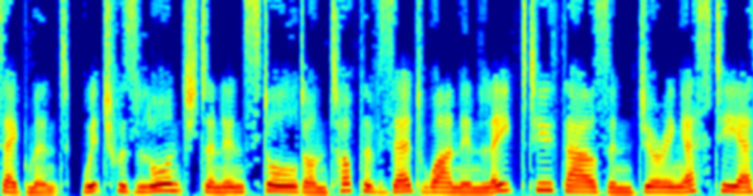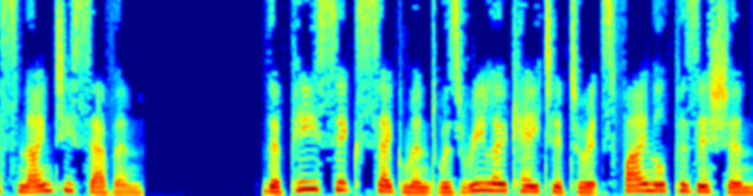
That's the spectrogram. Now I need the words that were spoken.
segment, which was launched and installed on top of Z1 in late 2000 during STS-97. The P6 segment was relocated to its final position,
